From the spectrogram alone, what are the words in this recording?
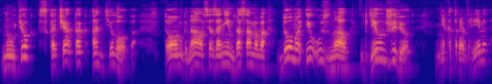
на утек, скача как антилопа. Том гнался за ним до самого дома и узнал, где он живет. Некоторое время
